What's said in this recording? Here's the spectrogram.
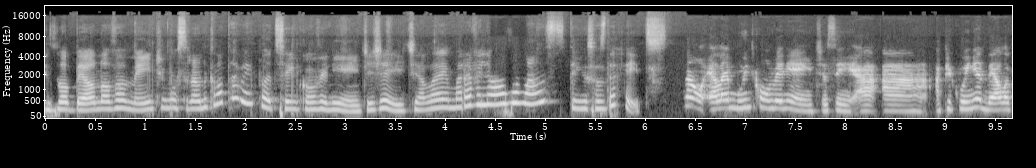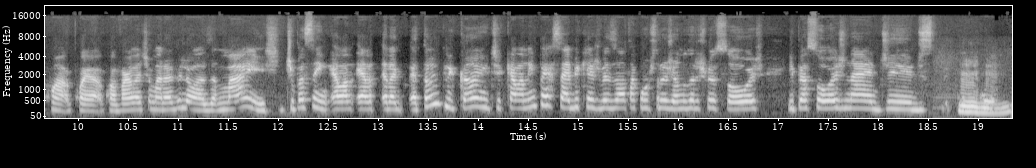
Isabel novamente mostrando que ela também pode ser inconveniente, gente. Ela é maravilhosa, mas tem os seus defeitos. Não, ela é muito conveniente, assim, a, a, a picuinha dela com a, com, a, com a Violet é maravilhosa, mas, tipo assim, ela, ela, ela é tão implicante que ela nem percebe que às vezes ela tá constrangendo outras pessoas, e pessoas, né, de, de Uhum.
